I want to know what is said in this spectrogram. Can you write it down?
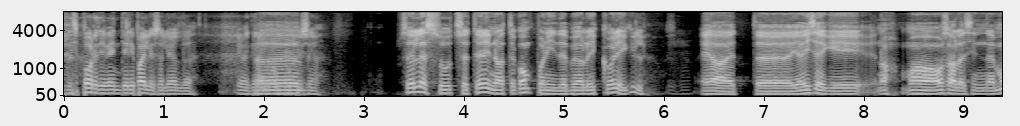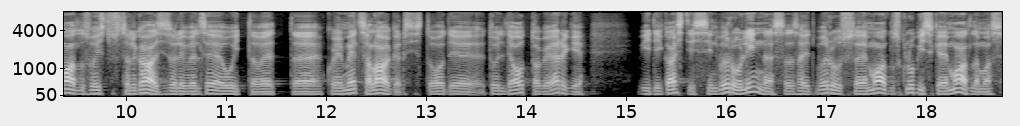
Neid spordivendi oli palju seal ei olnud või? nagu äh, selles suhtes, et erinevate kompaniide peale ikka oli küll. ja et äh, ja isegi noh, ma osalesin maadlusvõistlustel ka, siis oli veel see huvitav, et äh, kui oli metsalaager, siis toodi, tuldi autoga järgi viidi kastis siin Võru linnas, sa said Võrus eh, maadlusklubis käia maadlemas,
